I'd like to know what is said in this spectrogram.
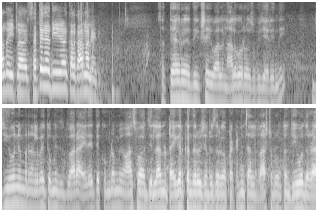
ఆంధ్ర ఇట్లా సత్యాగ్రహ తీయడానికి గల కారణాలు ఏంటి? సత్యాగ్రహ దీక్ష ఇవాళ నాలుగో రోజుకు చేరింది. జియో నెంబర్ నలభై తొమ్మిది ద్వారా ఏదైతే కుమ్రంభీం ఆసిఫాబాద్ జిల్లాను టైగర్ కన్జర్వేషన్ రిజర్వ్గా ప్రకటించాలని రాష్ట్ర ప్రభుత్వం జియో ద్వారా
